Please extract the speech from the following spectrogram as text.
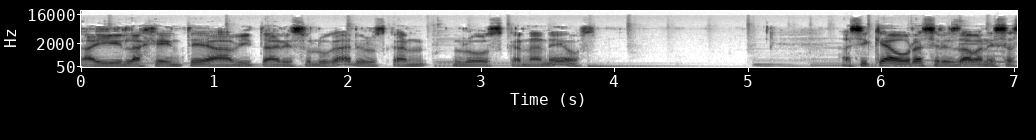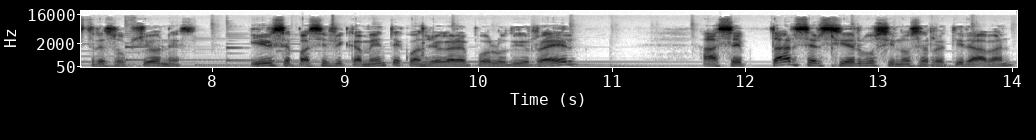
ahí la gente a habitar esos lugares, los, los cananeos. Así que ahora se les daban esas tres opciones. Irse pacíficamente cuando llegara el pueblo de Israel, aceptar ser siervos si no se retiraban,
